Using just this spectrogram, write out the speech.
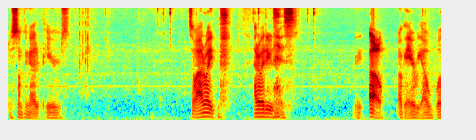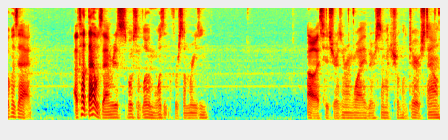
just something that appears? So how do I how do I do this? Oh, okay, here we go. What was that? I thought that was that. We're just supposed to load and wasn't for some reason. Oh, that's history. I was wondering why there's so much trouble in Terrorist Town.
